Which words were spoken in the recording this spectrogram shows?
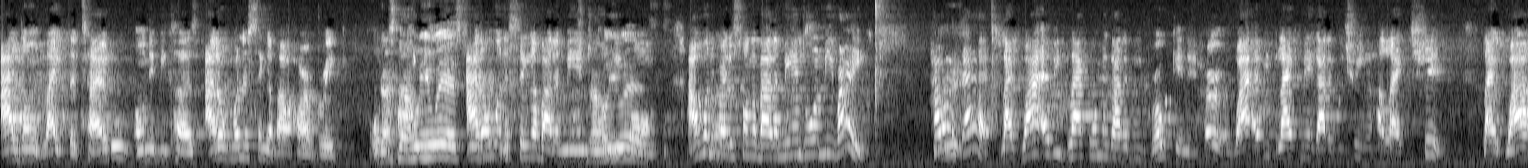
I don't like the title only because I don't want to sing about heartbreak. That's not who you is. I don't want to sing about a man doing me wrong. I want to write a song about a man doing me right. How is that? Like, why every black woman got to be broken and hurt? Why every black man got to be treating her like shit? Like, why?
